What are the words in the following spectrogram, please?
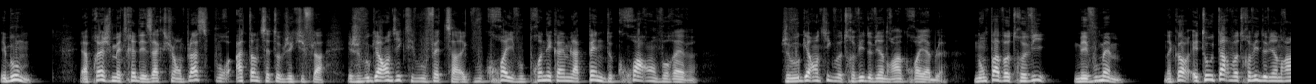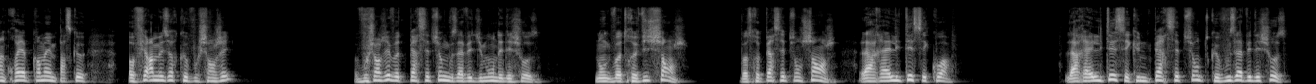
et boum. Et après, je mettrai des actions en place pour atteindre cet objectif-là. Et je vous garantis que si vous faites ça et que vous croyez, vous prenez quand même la peine de croire en vos rêves, je vous garantis que votre vie deviendra incroyable. Non pas votre vie, mais vous-même. D'accord? Et tôt ou tard, votre vie deviendra incroyable quand même parce que, au fur et à mesure que vous changez, vous changez votre perception que vous avez du monde et des choses. Donc votre vie change. Votre perception change. La réalité, c'est quoi? La réalité, c'est qu'une perception que vous avez des choses.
